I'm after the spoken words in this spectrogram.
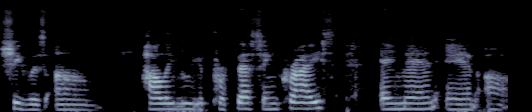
she was, um, hallelujah, professing Christ. Amen. And, uh,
